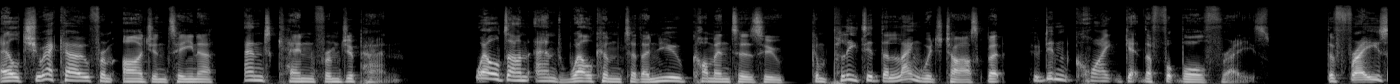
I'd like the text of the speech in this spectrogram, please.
El Chueco from Argentina, and Ken from Japan. Well done and welcome to the new commenters who completed the language task but who didn't quite get the football phrase. The phrase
